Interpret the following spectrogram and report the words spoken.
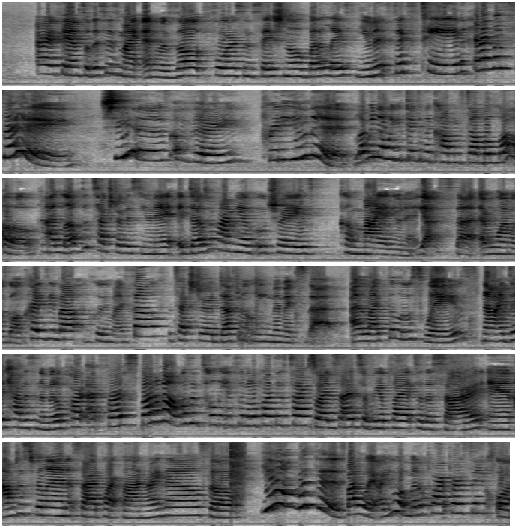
Alright fam, so this is my end result for Sensationnel Butta Lace Unit 16. And I must say, she is a very pretty unit. Let me know what you think in the comments down below. I love the texture of this unit. It does remind me of Outre's Kamaya unit. Yes, that everyone was going crazy about, including myself. The texture definitely mimics that. I like the loose waves. Now I did have this in the middle part at first, but I don't know, I wasn't totally into the middle part this time. So I decided to reapply it to the side and I'm just feeling side part fine right now. So yeah, I'm with this. By the way, are you a middle part person or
